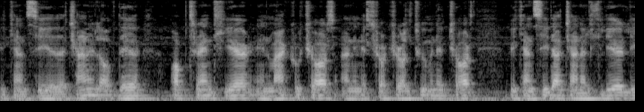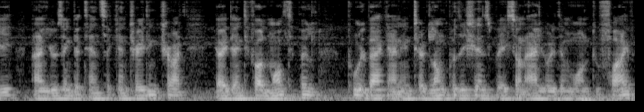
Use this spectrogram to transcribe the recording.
we can see the channel of the uptrend here in macro charts and in a structural two minute chart we can see that channel clearly and using the 10 second trading chart we identified multiple pullback and entered long positions based on algorithm 1 to 5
